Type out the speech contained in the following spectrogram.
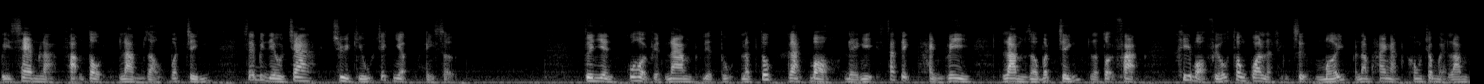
bị xem là phạm tội làm giàu bất chính sẽ bị điều tra truy cứu trách nhiệm hình sự. Tuy nhiên, Quốc hội Việt Nam liên tục lập tức gạt bỏ đề nghị xác định hành vi làm giàu bất chính là tội phạm khi bỏ phiếu thông qua luật hình sự mới vào năm 2015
